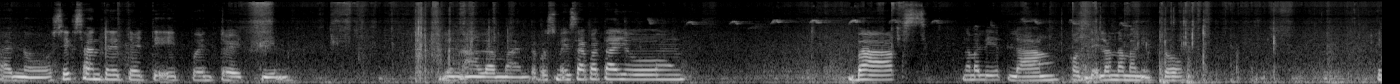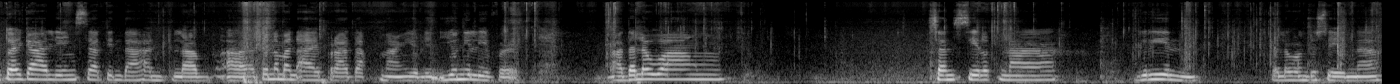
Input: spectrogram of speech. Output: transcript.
ano, 638.13. Yun ang laman. Tapos may isa pa tayong box na maliit lang. Konti lang naman ito. Ito ay galing sa Tindahan Club. Ah, ito naman ay product ng Uni- Unilever. Ah, dalawang Sunsilk na green. Dalawang dosena.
